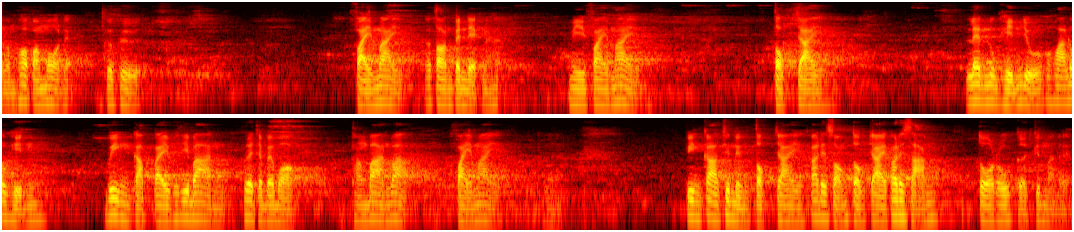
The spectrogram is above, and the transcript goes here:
หลวงพ่อประโมทเนี่ยก็คือ ไฟไหม้แล้วตอนเป็นเด็กนะฮะ มีไฟไหม้ตกใจ เล่นลูกหินอยู่ก็คว้าลูกหิน วิ่งกลับไปที่บ้านเพื่อจะไปบอกทางบ้านว่าไฟไหม้วิ่งก้าวที่หนึ่งตกใจก้าวที่สองตกใจก้าวที่สามตัวรู้เกิดขึ้นมาเลย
